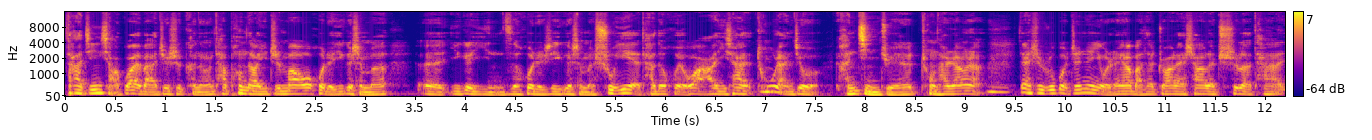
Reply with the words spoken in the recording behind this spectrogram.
大惊小怪吧，就是可能它碰到一只猫或者一个什么呃一个影子或者是一个什么树叶，它都会哇一下突然就很警觉，冲它嚷嚷。但是如果真正有人要把它抓来杀了吃了，它。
